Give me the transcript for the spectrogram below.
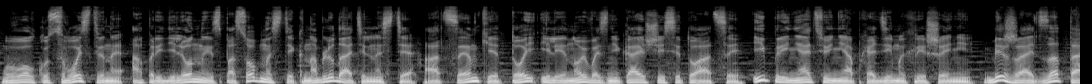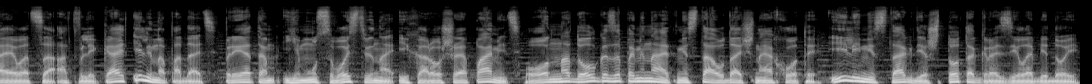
Волку свойственны определенные способности к наблюдательности, оценке той или иной возникающей ситуации и принятию необходимых решений. Бежать, затаиваться, отвлекать или нападать. При этом ему свойственна и хорошая память. Он надолго запоминает места удачной охоты или места, где что-то грозило бедой.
